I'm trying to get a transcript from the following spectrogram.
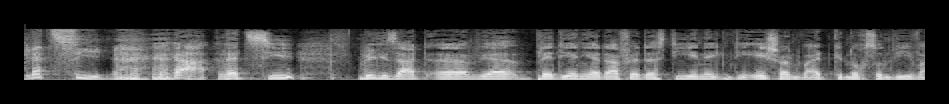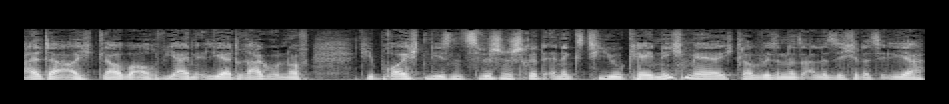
Let's see. ja, let's see. Wie gesagt, äh, wir plädieren ja dafür, dass diejenigen, die eh schon weit genug sind, wie Walter, ich glaube auch wie ein Ilya Dragunov, die bräuchten diesen Zwischenschritt NXT UK nicht mehr. Ich glaube, wir sind uns alle sicher, dass Ilya,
